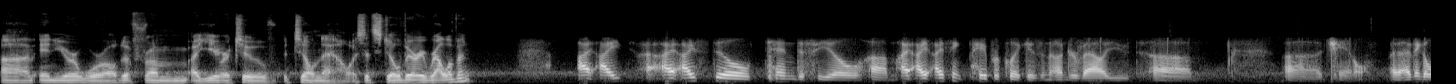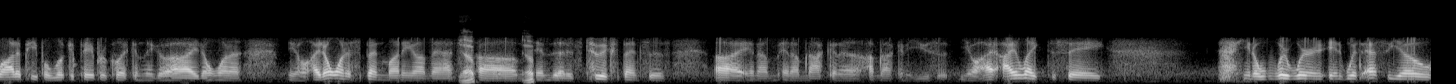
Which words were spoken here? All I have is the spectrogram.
um, in your world from a year or two till now? Is it still very relevant? I, I, I still tend to feel um, I, I think pay per click is an undervalued um, uh, channel. I, I think a lot of people look at pay per click and they go, oh, I don't want to you know, I don't want to spend money on that, yep. Um, yep. and that it's too expensive, uh, and I'm and I'm not gonna I'm not gonna use it. You know, I, I like to say, you know, where where in, with SEO,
